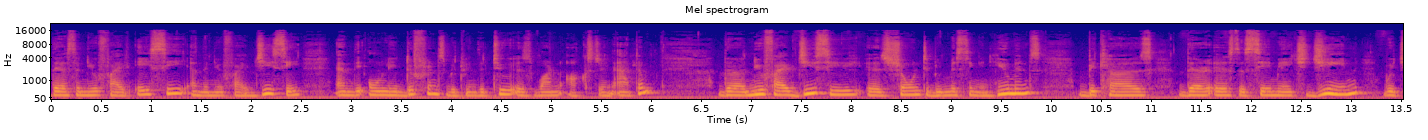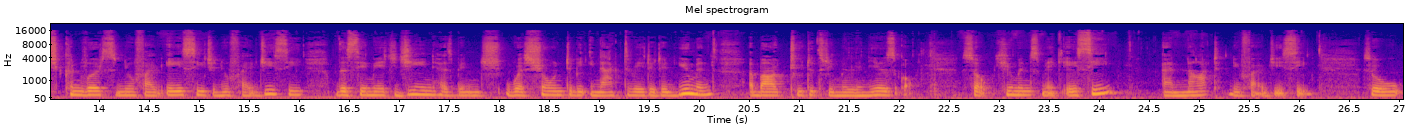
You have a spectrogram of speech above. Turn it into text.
There's the new 5AC and the new 5GC, and the only difference between the two is one oxygen atom. The new 5GC is shown to be missing in humans because there is the SAMH gene which converts new 5AC to new 5GC. The SAMH gene has been was shown to be inactivated in humans about 2 to 3 million years ago. So humans make AC and not Nu5GC. So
